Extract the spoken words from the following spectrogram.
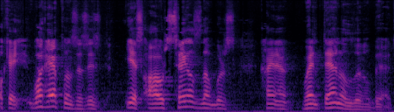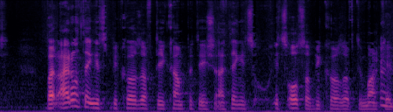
Okay, what happens is, is yes, our sales numbers kind of went down a little bit, but I don't think it's because of the competition. I think it's it's also because of the market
